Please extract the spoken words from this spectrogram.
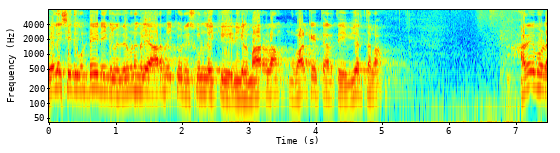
வேலை செய்து கொண்டே நீங்கள் நிறுவனங்களை ஆரம்பிக்க ஒரு சூழ்நிலைக்கு நீங்கள் மாறலாம் உங்கள் வாழ்க்கை தரத்தை உயர்த்தலாம். அதேபோல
